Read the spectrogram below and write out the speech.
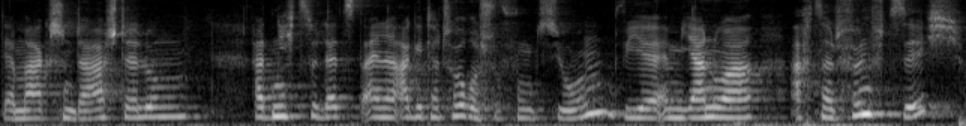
der Marxischen Darstellung hat nicht zuletzt eine agitatorische Funktion, wie er im Januar 1850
